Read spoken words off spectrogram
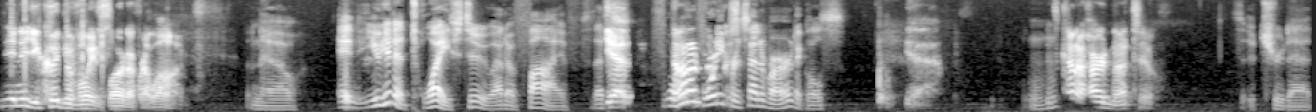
You knew you couldn't avoid Florida for long. no. And you hit it twice too, out of five. That's Yeah, not on forty percent of our articles. Yeah, Mhm. it's kind of hard not to. True that.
